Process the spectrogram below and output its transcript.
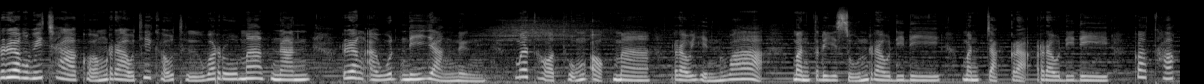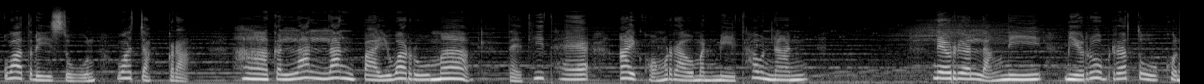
เรื่องวิชาของเราที่เขาถือว่ารู้มากนั้น เรื่องอาวุธนี้อย่างหนึ่ง เมื่อถอดถุงออกมา เราเห็นว่ามันตรีศูนย์เราดีๆ มันจักระเราดีๆ ก็ทักว่าตรีศูนย์ว่าจักกระหากันลั่นลั่นไปว่ารู้มาก แต่ที่แท้ไอ้ายของเรามันมีเท่านั้น ในเรือนหลังนี้มีรูประตูคน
